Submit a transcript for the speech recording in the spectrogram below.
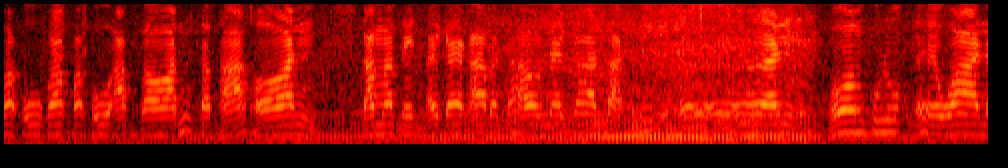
พระครูฟักพระครูอักษรสถาพร กรรมสิทธิ์ให้แก่ข้าพเจ้าในการบัดนี้เถินโอมกุลุเทวาน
